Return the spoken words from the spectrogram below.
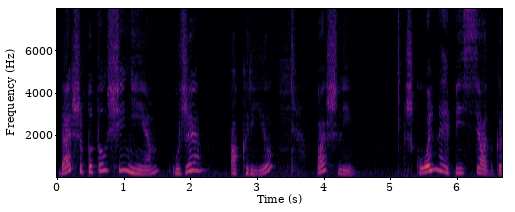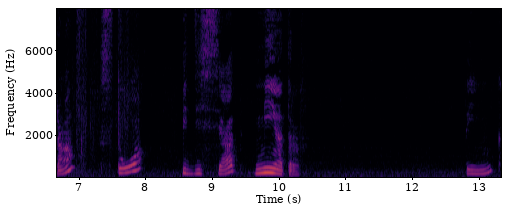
Дальше по толщине уже акрил пошли. Школьная 50 грамм 150 метров. Пинк.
